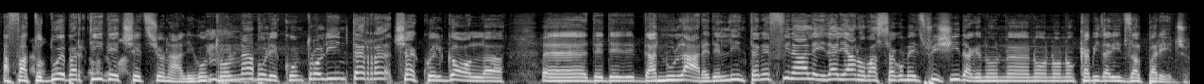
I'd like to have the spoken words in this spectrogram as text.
ha fatto no, due partite eccezionali contro il Napoli e contro l'Inter. C'è quel gol eh, da annullare dell'Inter nel finale. Italiano passa come il suicida che non, non, non capitalizza il pareggio.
